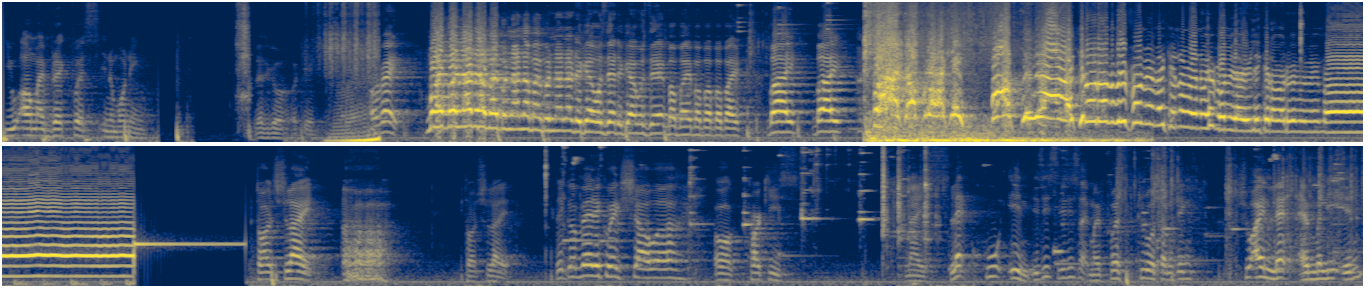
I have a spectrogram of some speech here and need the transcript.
You are my breakfast in the morning. Let's go. Okay. All right. My banana, my banana, my banana. The guy was there. The guy was there. Bye bye, bye bye, bye bye, bye bye. Don't play again. Fuck me! I cannot run away from him. I cannot run away from him. I really cannot run away from him. Bye. Torchlight. Ugh. Torchlight. Take a very quick shower. Oh, car keys. Nice. Let who in? Is this, is this like my first clue or something? Should I let Emily in?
